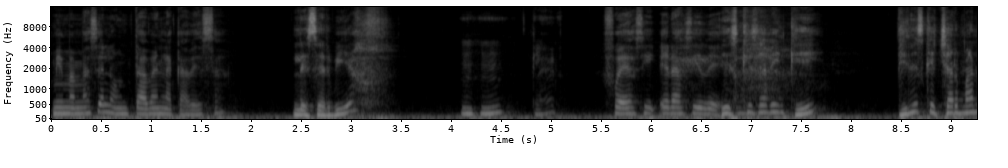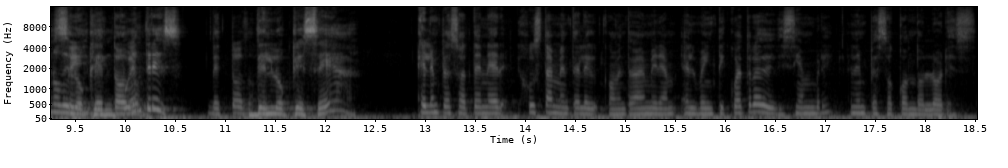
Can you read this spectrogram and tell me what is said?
Mi mamá se lo untaba en la cabeza. ¿Le servía? claro. Fue así, era así de. Es que, ¿saben qué? Tienes que echar mano de Sí, lo que de todo. encuentres, de todo. de lo que sea. Él empezó a tener, justamente le comentaba a Miriam, el 24 de diciembre, él empezó con dolores.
